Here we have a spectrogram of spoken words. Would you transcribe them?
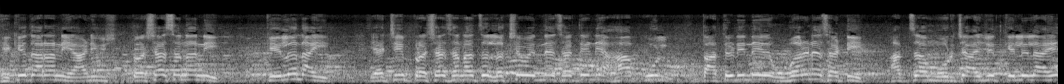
ठेकेदाराने आणि विश- प्रशासनाने केलं नाही. याची प्रशासनाचं लक्ष वेधण्यासाठी आणि हा पूल तातडीने उभारण्यासाठी आजचा मोर्चा आयोजित केलेला आहे.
